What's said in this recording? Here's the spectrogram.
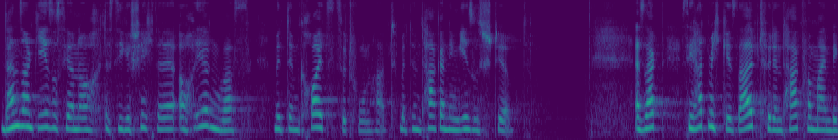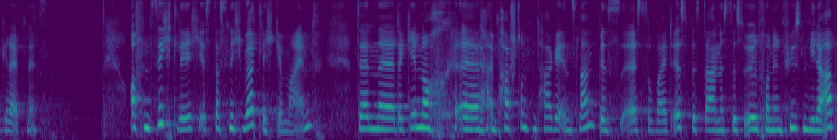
Dann sagt Jesus ja noch, dass die Geschichte auch irgendwas mit dem Kreuz zu tun hat, mit dem Tag, an dem Jesus stirbt. Er sagt, sie hat mich gesalbt für den Tag von meinem Begräbnis. Offensichtlich ist das nicht wörtlich gemeint, denn äh, da gehen noch äh, ein paar Stundentage ins Land, bis es soweit ist. Bis dahin ist das Öl von den Füßen wieder ab.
